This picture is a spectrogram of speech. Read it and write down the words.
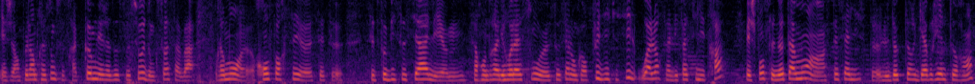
Et j'ai un peu l'impression que ce sera comme les réseaux sociaux, donc soit ça va vraiment euh, renforcer cette, cette phobie sociale et euh, ça rendra les relations euh, sociales encore plus difficiles ou alors ça les facilitera. Mais je pense notamment à un spécialiste, le docteur Gabriel Torrens,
